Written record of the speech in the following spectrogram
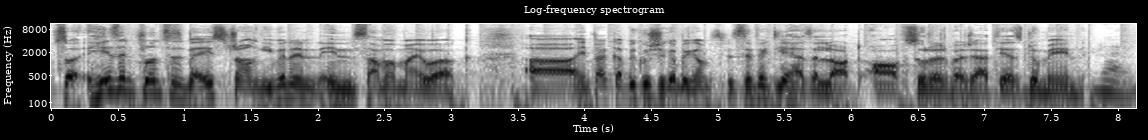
so his influence is very strong, even in, in some of my work. Uh, in fact, Kabhi Khushi Kabhi specifically has a lot of Suraj Barjatia's domain. Right.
